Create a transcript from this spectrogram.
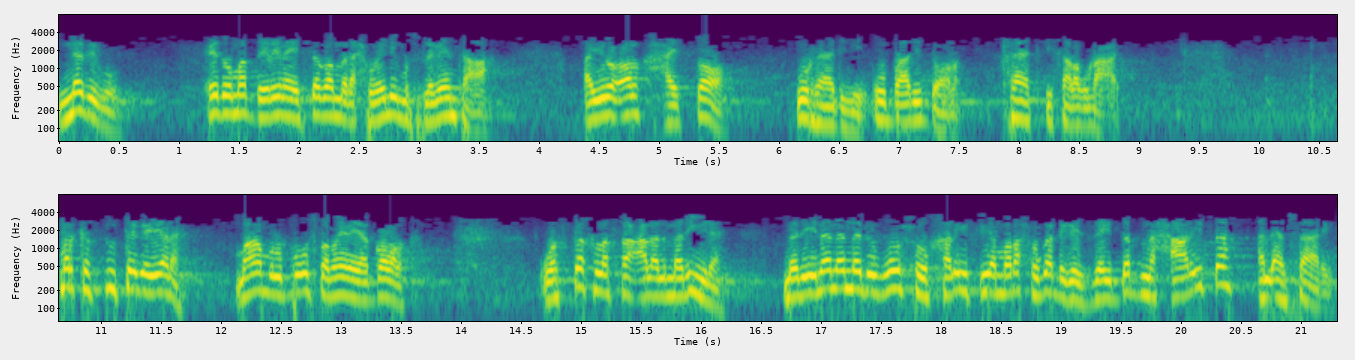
nebigu cid uma dirina isagoo madaxweynihii muslimiinta ah. Ayuu colka haysto uu raadiyey uu baadi doona raadkiisa lagu dhacay. Markastuu tegayana maamul buu u samaynaya gobolka. Wastakhlafa cala almadiina. Madiinana nebigu wuxuu khaliif iyo madax uga dhigay zayd bna xaarisa alansaari.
